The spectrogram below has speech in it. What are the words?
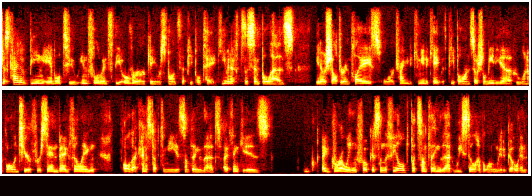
just kind of being able to influence the overarching response that people take, even if it's as simple as, you know, shelter in place or trying to communicate with people on social media who want to volunteer for sandbag filling. All that kind of stuff to me is something that I think is a growing focus in the field, but something that we still have a long way to go in.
